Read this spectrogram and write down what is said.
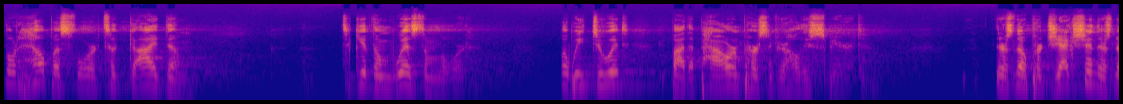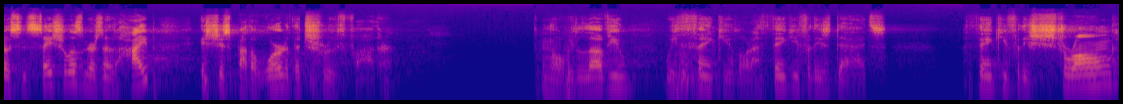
Lord, help us, Lord, to guide them, to give them wisdom, Lord. But we do it by the power and person of your Holy Spirit. There's no projection, there's no sensationalism, there's no hype. It's just by the word of the truth, Father. And Lord, we love you. We thank you, Lord. I thank you for these dads. Thank you for these strong,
